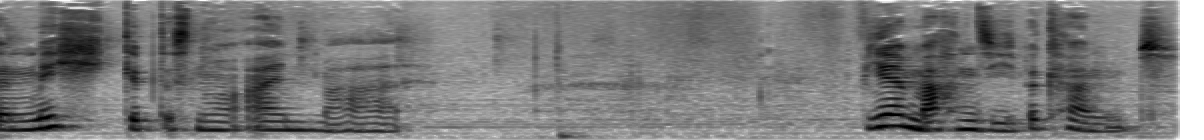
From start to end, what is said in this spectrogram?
denn mich gibt es nur einmal. Wir machen sie bekannt.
